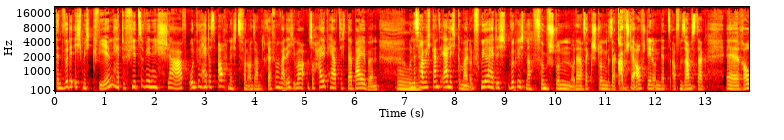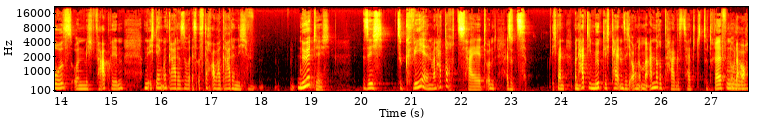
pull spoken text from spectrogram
dann würde ich mich quälen, hätte viel zu wenig Schlaf und du hättest auch nichts von unserem Treffen, weil ich immer so halbherzig dabei bin. Mhm. Und das habe ich ganz ehrlich gemeint. Und früher hätte ich wirklich nach fünf Stunden oder nach sechs Stunden gesagt, komm, schnell aufstehen und jetzt auf dem Samstag äh, raus und mich verabreden. Und ich denke mir gerade so, es ist doch aber gerade nicht nötig, sich zu quälen. Man hat doch Zeit und also ich meine, man hat die Möglichkeiten, sich auch um eine andere Tageszeit zu treffen mhm. oder auch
